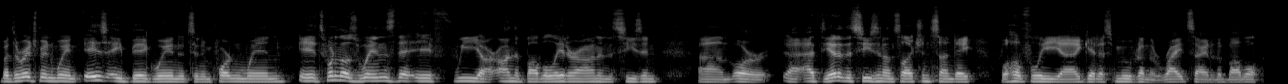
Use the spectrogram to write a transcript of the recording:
but the Richmond win is a big win. It's an important win. It's one of those wins that if we are on the bubble later on in the season, um, or uh, at the end of the season on Selection Sunday, will hopefully uh, get us moved on the right side of the bubble.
